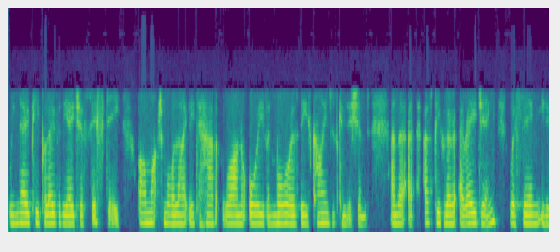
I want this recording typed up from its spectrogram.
We know people over the age of 50 are much more likely to have one or even more of these kinds of conditions and that uh, as people are, are aging, we're seeing you know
